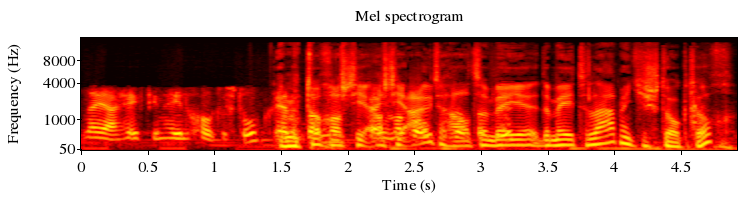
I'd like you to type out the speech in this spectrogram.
nou ja, heeft hij een hele grote stok. Maar toch, als hij als die uithaalt, dan ben, je, dan ben je te laat met je stok, toch?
